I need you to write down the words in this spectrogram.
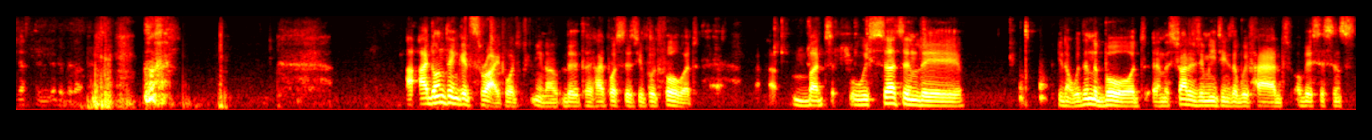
just a little bit of this. I don't think it's right what you know the, the hypothesis you put forward, but we certainly, you know, within the board and the strategy meetings that we've had, obviously since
